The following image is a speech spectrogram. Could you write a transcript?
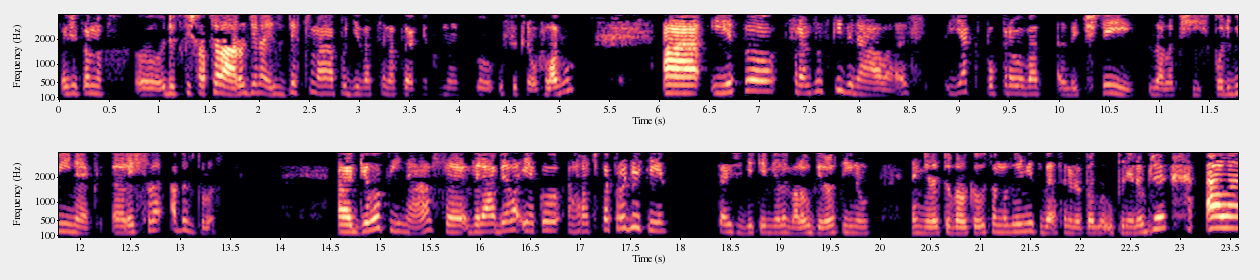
Takže tam uh, vždycky šla celá rodina i s dětma podívat se na to, jak někomu uh, ufiknou hlavu. A je to francouzský vynález, jak popravovat ličtěji za lepších podmínek, rychle a bezbolestně. Uh, gilotína se vyráběla i jako hračka pro děti, takže děti měly malou gilotínu. Neměli tu velkou samozřejmě, to by asi nedopadlo úplně dobře, ale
